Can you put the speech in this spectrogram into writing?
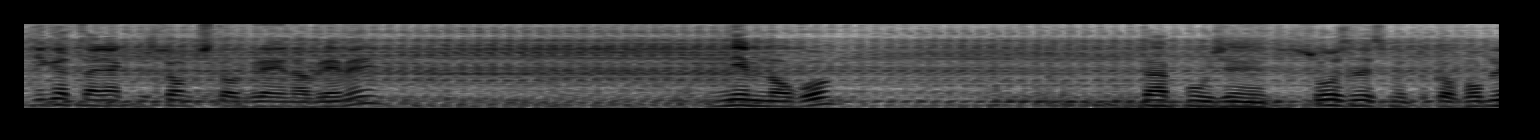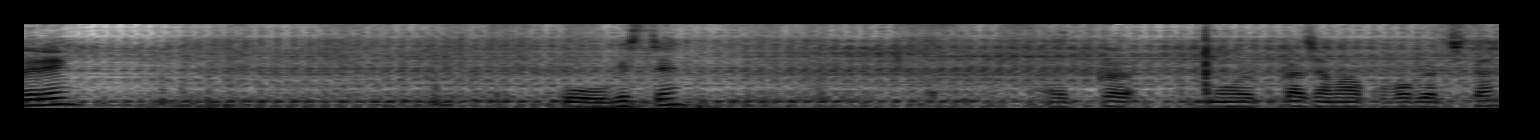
Стигат са някакви сомчета от време на време. Не много. Това е положението. Сложили сме тук воблери. Улови сте. Е, тук мога да покажа малко воблерчета.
